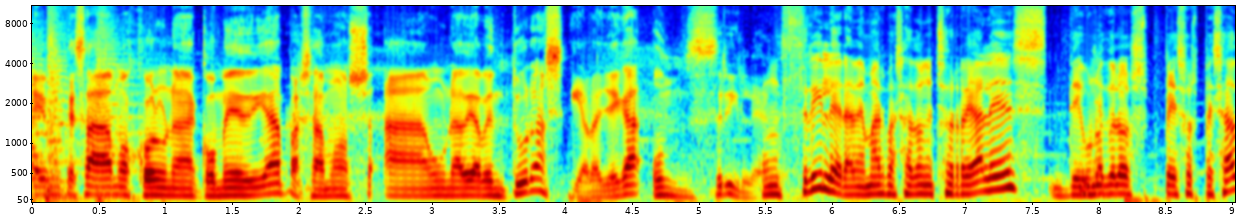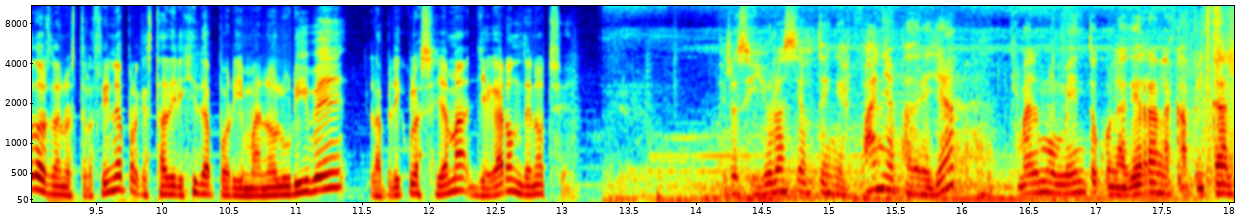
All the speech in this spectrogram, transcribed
Empezábamos con una comedia, pasamos a una de aventuras y ahora llega un thriller. Un thriller, además basado en hechos reales, de uno de los pesos pesados de nuestro cine, porque está dirigida por Imanol Uribe. La película se llama Llegaron de noche. Pero si yo lo hacía usted en España, padre Jaco. Mal momento con la guerra en la capital.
